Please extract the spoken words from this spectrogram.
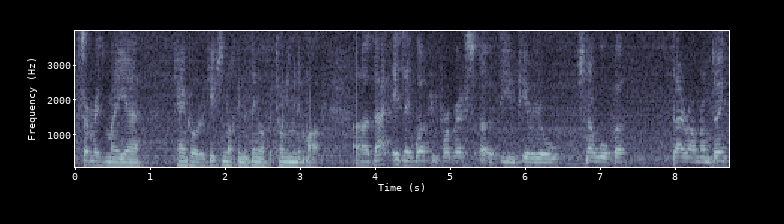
For some reason, my uh, camcorder keeps knocking the thing off at 20 minute mark. Uh, that is a work in progress of the Imperial Snowwalker diorama I'm doing.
